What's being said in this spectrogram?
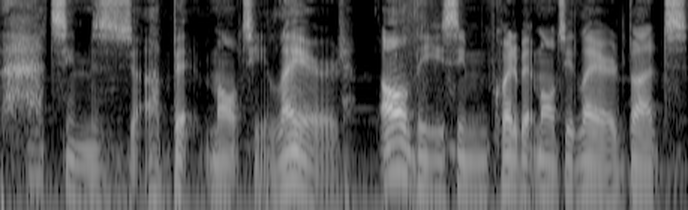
That seems a bit multi-layered. All these seem quite a bit multi-layered, but...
